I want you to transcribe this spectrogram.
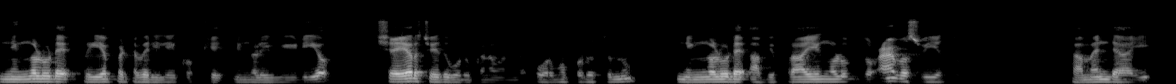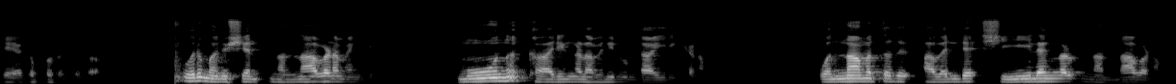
നിങ്ങളുടെ പ്രിയപ്പെട്ടവരിലേക്കൊക്കെ നിങ്ങൾ ഈ വീഡിയോ ഷെയർ ചെയ്തു കൊടുക്കണമെന്ന് ഓർമ്മപ്പെടുത്തുന്നു. നിങ്ങളുടെ അഭിപ്രായങ്ങളും ദുരാവസ്വീയത്വം കമന്റായി രേഖപ്പെടുത്തുക. ഒരു മനുഷ്യൻ നന്നാവണമെങ്കിൽ മൂന്ന് കാര്യങ്ങൾ അവനിൽ ഉണ്ടായിരിക്കണം. ഒന്നാമത്തത് അവന്റെ ശീലങ്ങൾ നന്നാവണം.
